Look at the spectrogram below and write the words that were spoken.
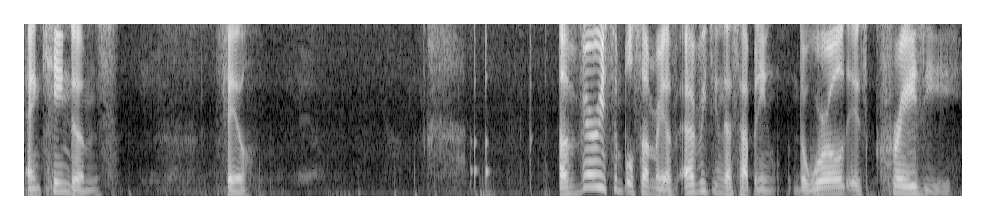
and kingdoms fail. A very simple summary of everything that's happening. The world is crazy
